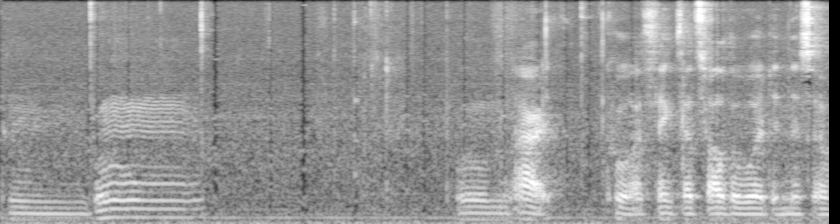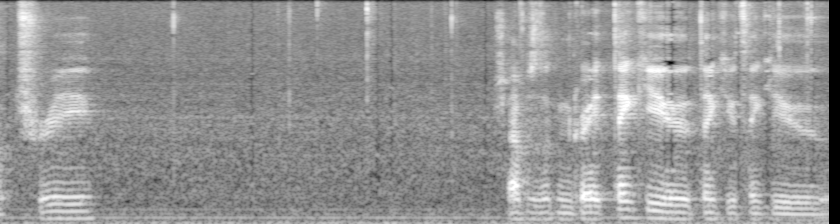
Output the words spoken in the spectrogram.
Mm, boom, boom. Boom. Alright, cool. I think that's all the wood in this oak tree. Shop is looking great. Thank you, thank you, thank you.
